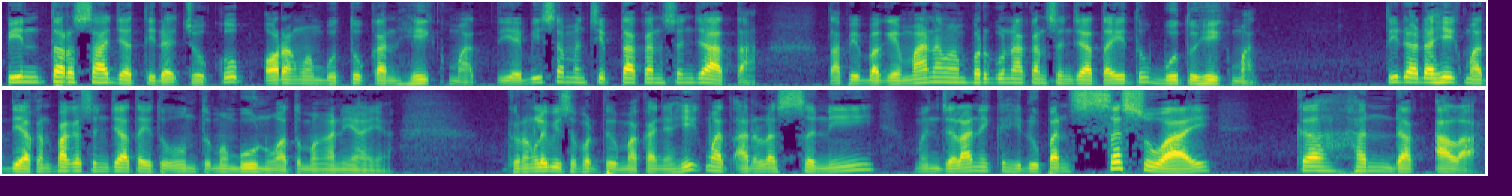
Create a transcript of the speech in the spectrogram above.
Pinter saja tidak cukup, orang membutuhkan hikmat. Dia bisa menciptakan senjata. Tapi bagaimana mempergunakan senjata itu butuh hikmat. Tidak ada hikmat, dia akan pakai senjata itu untuk membunuh atau menganiaya. Kurang lebih seperti itu. Makanya hikmat adalah seni menjalani kehidupan sesuai kehendak Allah.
